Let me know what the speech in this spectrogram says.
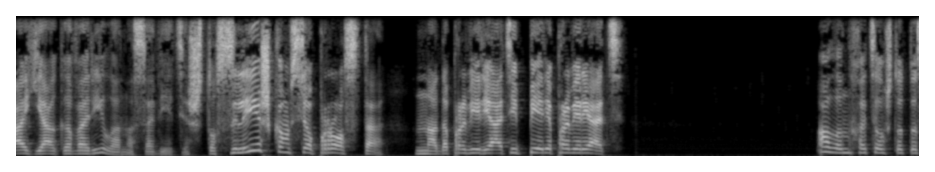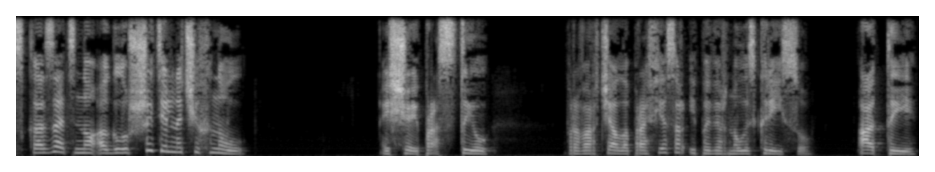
А я говорила на совете, что слишком все просто. Надо проверять и перепроверять. Алан хотел что-то сказать, но оглушительно чихнул. «Еще и простыл!» — проворчала профессор и повернулась к Рейсу. «А ты?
